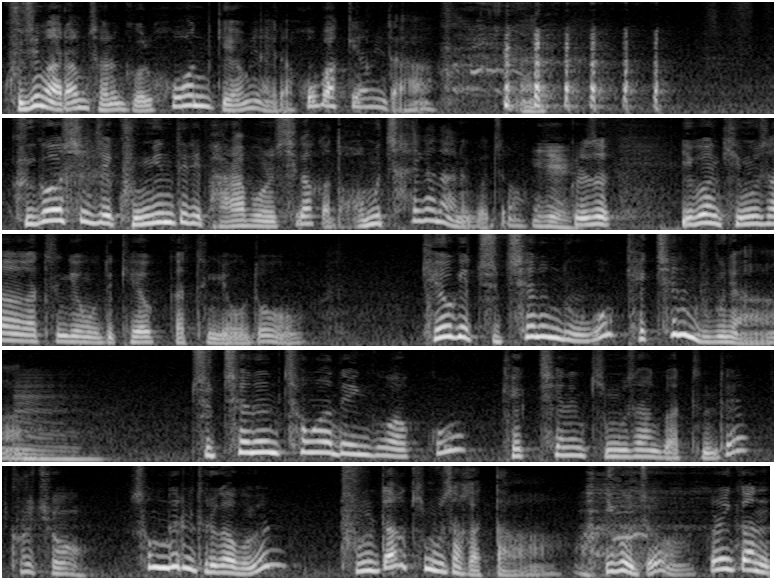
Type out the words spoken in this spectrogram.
굳이 말하면 저는 그걸 호언 계엄이 아니라 호박 계엄이다. 네. 그것이 이제 국민들이 바라보는 시각과 너무 차이가 나는 거죠. 예. 그래서 이번 기무사 같은 경우도 개혁 같은 경우도 개혁의 주체는 누구고 객체는 누구냐. 음. 주체는 청와대인 것 같고 객체는 기무사인 것 같은데 그렇죠. 속내를 들어가 보면 둘 다 기무사 같다. 이거죠. 그러니까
